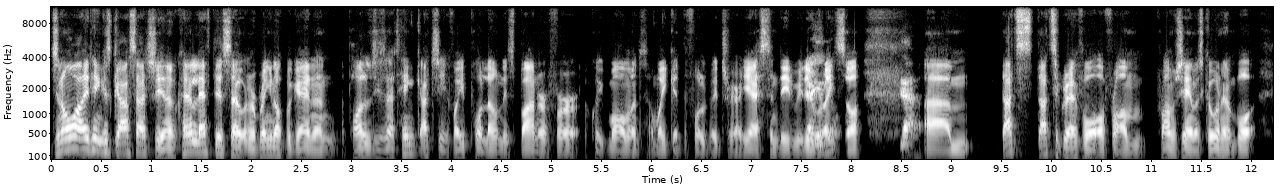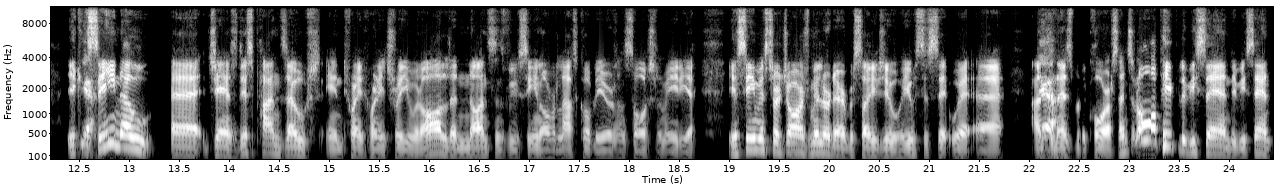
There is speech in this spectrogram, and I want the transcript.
Do you know what I think is gas actually? I've kind of left this out and I'll bring it up again and apologies. I think actually if I pull down this banner for a quick moment, I might get the full picture here. Yes, indeed we do, right? go. So Yeah. um that's that's a great photo from from Seamus Cunningham. But you can Yeah. see now, uh, James, this pans out in 2023 with all the nonsense we've seen over the last couple of years on social media. You see Mr. George Miller there beside you, who used to sit with uh, Anthony Yeah. Nesbitt, of course. And you know what people would be saying? They'd be saying,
